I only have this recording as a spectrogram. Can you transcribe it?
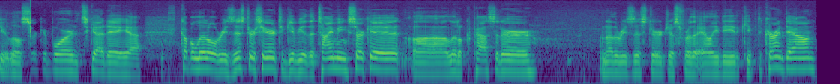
cute little circuit board. It's got a uh, couple little resistors here to give you the timing circuit, a little capacitor, another resistor just for the LED to keep the current down,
